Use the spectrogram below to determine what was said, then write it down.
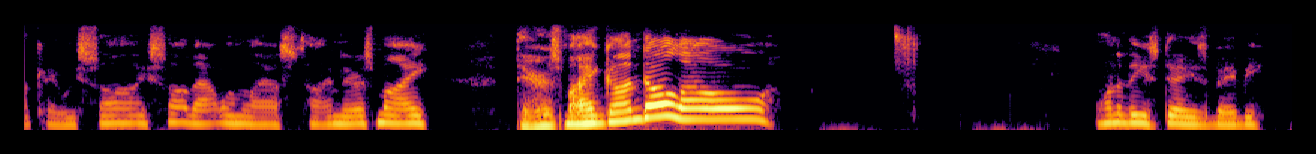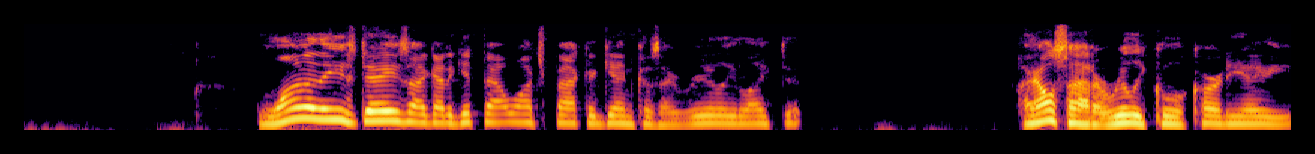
Okay, we saw I saw that one last time. There's my there's my gondolo. One of these days, baby. One of these days I got to get that watch back again cuz I really liked it. I also had a really cool Cartier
